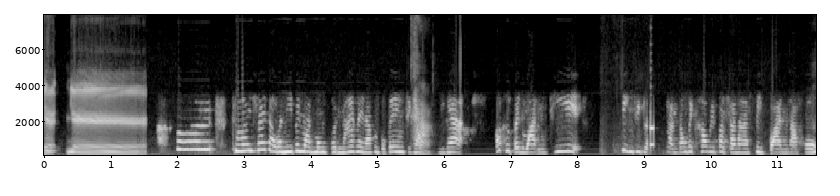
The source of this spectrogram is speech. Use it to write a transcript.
Nhẹ nhẹ. เฮ้ยใช่ใช่แต่วันนี้เป็นวันมงคลมากเลยนะ คุณปุ๊กเป้จริงๆค่ะวันนี้เนี่ย ก็คือเป็นวันที่จริงๆแล้วฉันต้องไปเข้าวิปัสสนาสิบวันค่ะหก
